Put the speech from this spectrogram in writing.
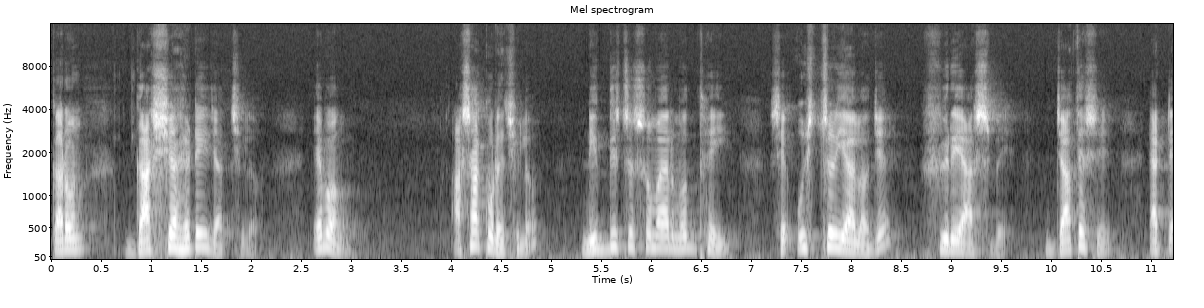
কারণ গার্সিয়া হেঁটেই যাচ্ছিল এবং আশা করেছিল নির্দিষ্ট সময়ের মধ্যেই সে উইস্টোরিয়া লজে ফিরে আসবে, যাতে সে একটা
